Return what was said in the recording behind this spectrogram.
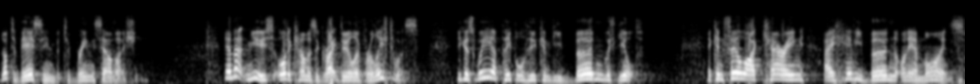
not to bear sin, but to bring salvation. Now, that news ought to come as a great deal of relief to us because we are people who can be burdened with guilt. It can feel like carrying a heavy burden on our minds.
